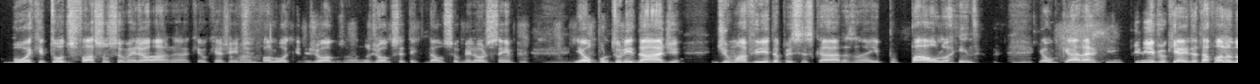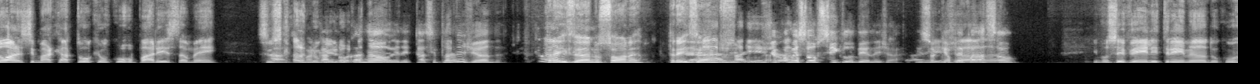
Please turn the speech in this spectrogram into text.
boa e que todos façam o seu melhor, né? Que é o que a gente uhum. falou aqui de jogos, né? Nos jogos você tem que dar o seu melhor sempre e a oportunidade de uma vida para esses caras, né? E para o Paulo ainda, que é um cara incrível que ainda está falando, olha, se marcar que eu corro Paris também, se os ah, caras não melhorar. Não, ele tá se planejando. Claro, Três cara. anos só, né? Três é, anos. Aí, já, já, começou o ciclo dele já. Aí, Isso aqui é já, preparação. Né? E você vê ele treinando com,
